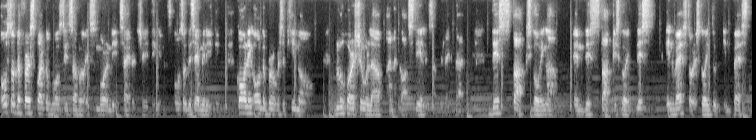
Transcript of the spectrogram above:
also the first part of Wall Street somehow it's more on the insider trading. It's also disseminating, calling all the brokers that he know, Blue Horseshoe Love, Anacott Steel, and something like that. This stock's going up, and this stock is going. This investor is going to invest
